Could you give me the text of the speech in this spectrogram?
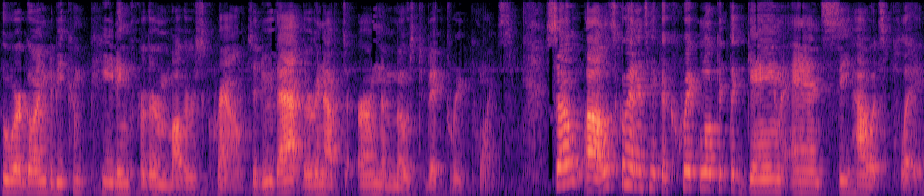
who are going to be competing for their mother's crown. To do that, they're going to have to earn the most victory points. So uh, let's go ahead and take a quick look at the game and see how it's played.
